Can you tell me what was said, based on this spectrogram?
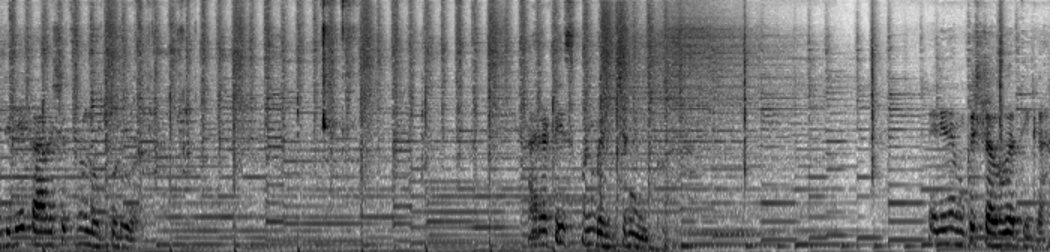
ഇതിലേക്ക് ആവശ്യത്തിനുള്ള ഉപ്പിടുക. അര ടീസ്പൂൺ വെളിച്ചെണ്ണ ഒഴിക്കുക. ഇനി നമുക്ക് സ്റ്റൗ കത്തിക്കാം.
